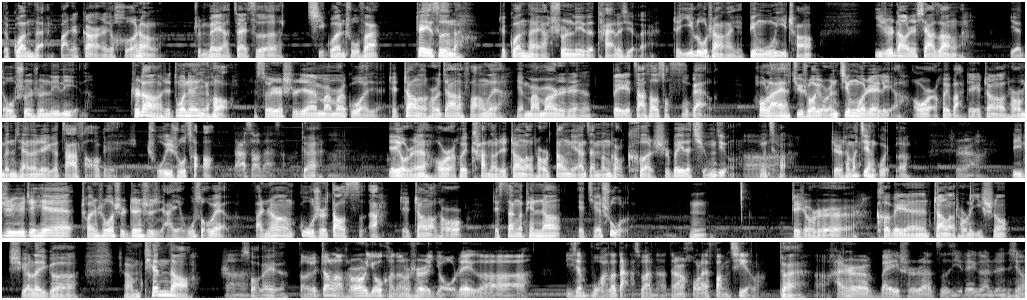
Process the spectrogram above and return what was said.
的棺材，把这盖儿又合上了，准备啊再次起棺出发。这一次呢，这棺材呀顺利的抬了起来，这一路上啊也并无异常，一直到这下葬啊，也都顺顺利利的。直到这多年以后。随着时间慢慢过去，这张老头家的房子呀，也慢慢的这个被这杂草所覆盖了。后来啊，据说有人经过这里啊，偶尔会把这个张老头门前的这个杂草给除一除草，打扫打扫。对，也有人偶尔会看到这张老头当年在门口刻石碑的情景。我操，这是他妈见鬼了！是啊，以至于这些传说是真是假也无所谓了，反正故事到此啊，这张老头。这三个篇章也结束了，嗯，这就是刻碑人张老头的一生，学了一个叫什么天道，所谓的，等于张老头有可能是有这个以前不好的打算的，但是后来放弃了，对啊，还是维持着自己这个人性，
